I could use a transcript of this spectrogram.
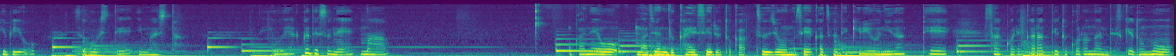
日々を過ごしていました。ようやくですねまあお金を、まあ、全部返せるとか通常の生活ができるようになってさあこれからっていうところなんですけども、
